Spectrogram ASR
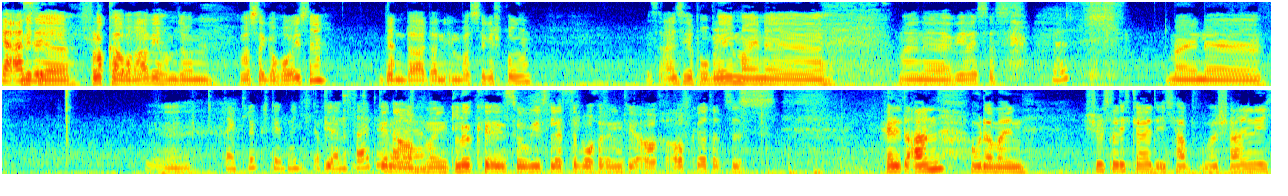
Ja, also mit der Vlogkamera. Wir haben so ein Wassergehäuse. Bin da dann im Wasser gesprungen. Das einzige Problem, meine, meine, wie heißt das? Was? Meine, dein Glück steht nicht auf deiner Seite. genau, oder? mein Glück, äh, so wie es letzte Woche irgendwie auch aufgehört hat, es hält an oder mein Schüsseligkeit. Ich habe wahrscheinlich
